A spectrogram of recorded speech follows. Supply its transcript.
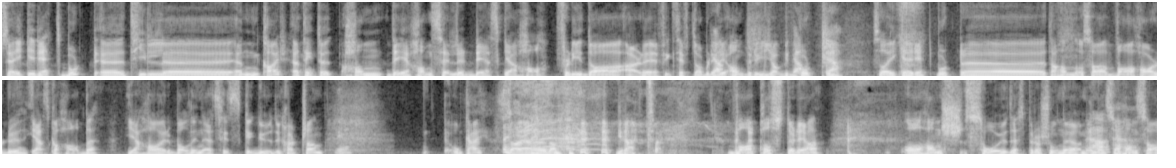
Så jeg gikk rett bort eh, til eh, en kar. Jeg tenkte han, det han selger, det skal jeg ha. Fordi da er det effektivt. Da blir Ja. de andre jagd Ja. bort. Ja. Så da gikk jeg rett bort eh, til han og sa hva har du? Jeg skal ha det. Jeg har balinesiske gudekart, sa han. Ja. Ok, sa jeg da. Greit. Hva koster det, da? Og han så jo desperasjonen i øynene mine, Ja. så han sa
